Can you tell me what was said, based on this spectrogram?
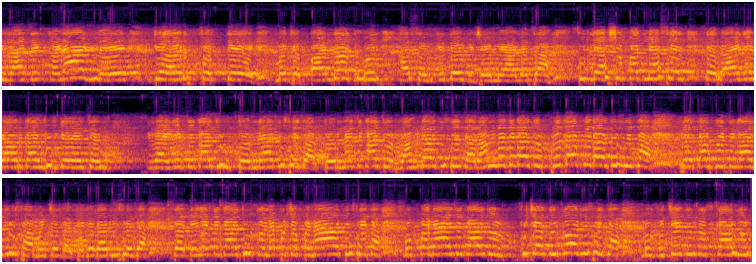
राजे कडाडले आणले गड फत्ते म्हणजे पांढरा धूर हा संकेत विजय मिळाल्याचा. कुठल्या अशुभ असेल तर रायगडावर काय करायचं रायगडचं काय चूक तोरण्या दिसायचा तोरण्याचं काय चूक रांगड्या दिसायचा रांगड्याचं काय चूक प्रतापगडावर दिसायचा प्रतापगडचं काय चूक सामानच्या गडगडावर दिसायचा गडगडचं काय चूक कोल्हापूरच्या पन्हाळ्यावर दिसायचा मग पणाचं काय धूर विजयदुर्गावर दिसायचा मग विजयदुर्गच काय दूर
